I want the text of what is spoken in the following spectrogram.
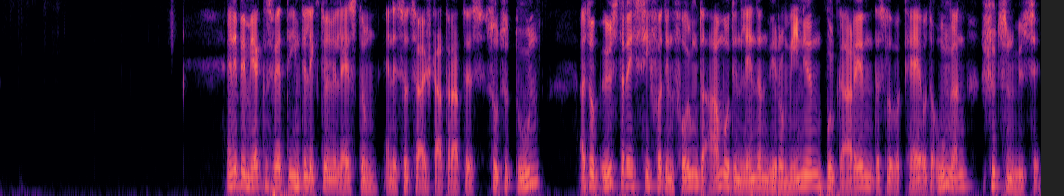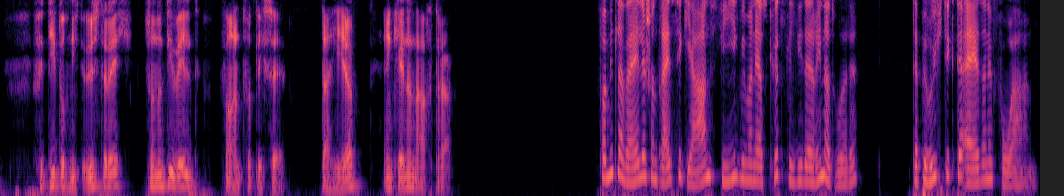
Eine bemerkenswerte intellektuelle Leistung eines Sozialstaatrates, so zu tun, als ob Österreich sich vor den Folgen der Armut in Ländern wie Rumänien, Bulgarien, der Slowakei oder Ungarn schützen müsse, für die doch nicht Österreich, sondern die Welt verantwortlich sei. Daher ein kleiner Nachtrag. Vor mittlerweile schon 30 Jahren fiel, wie man erst kürzlich wieder erinnert wurde, der berüchtigte eiserne Vorhang.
